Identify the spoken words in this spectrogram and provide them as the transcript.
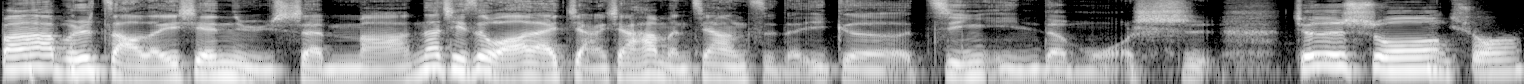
帮他不是找了一些女生吗？那其实我要来讲一下他们这样子的一个经营的模式，就是说，你说。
